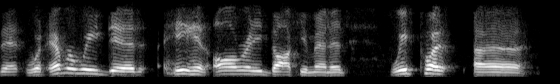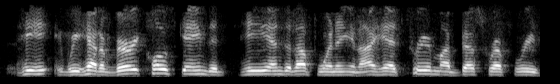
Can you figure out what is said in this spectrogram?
that whatever we did, he had already documented. We put uh, he we had a very close game that he ended up winning, and I had three of my best referees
